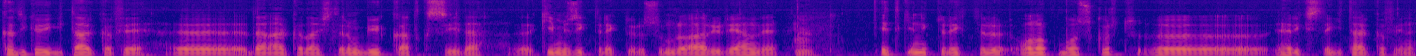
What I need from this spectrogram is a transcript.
Kadıköy Gitar Kafe'den arkadaşlarım büyük katkısıyla e, ki müzik direktörü Sumru Ağır Yürüyen ve evet. etkinlik direktörü Onok Bozkurt e, her ikisi de Gitar Kafe'ni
